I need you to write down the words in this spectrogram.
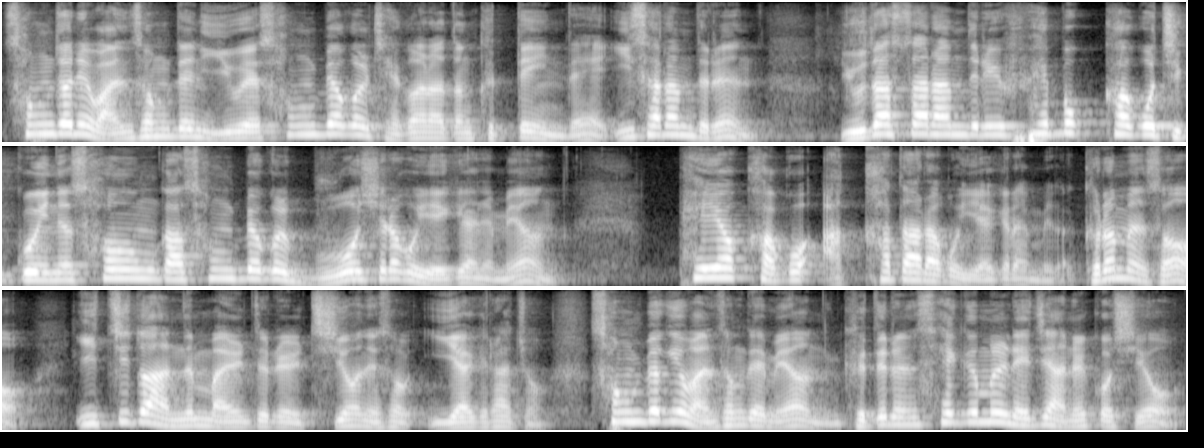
성전이 완성된 이후에 성벽을 재건하던 그때인데 이 사람들은 유다 사람들이 회복하고 짓고 있는 성과 성벽을 무엇이라고 얘기하냐면 폐역하고 악하다라고 이야기를 합니다. 그러면서 있지도 않는 말들을 지어내서 이야기를 하죠. 성벽이 완성되면 그들은 세금을 내지 않을 것이요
